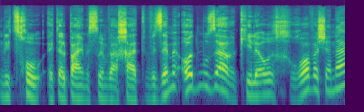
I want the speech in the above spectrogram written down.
ניצחו את 2021, וזה מאוד מוזר, כי לאורך רוב השנה,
